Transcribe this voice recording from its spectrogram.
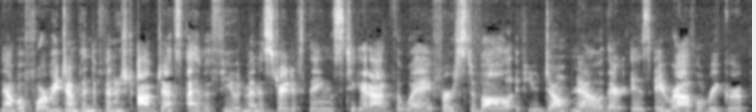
Now before we jump into finished objects, I have a few administrative things to get out of the way. First of all, if you don't know, there is a Ravelry group.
